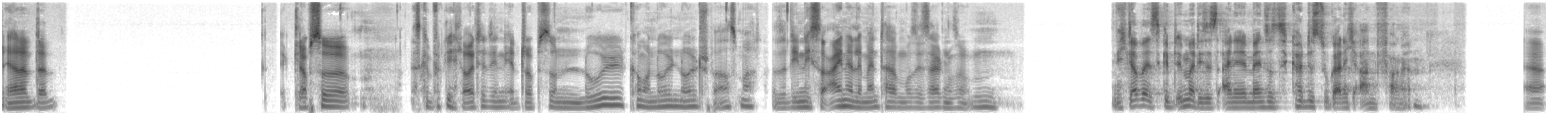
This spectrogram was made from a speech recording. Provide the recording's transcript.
ja, da, glaubst du, es gibt wirklich Leute, denen ihr Job so 0,00 Spaß macht? Also die nicht so ein Element haben, muss ich sagen, so, mh. Hm. Ich glaube, es gibt immer dieses eine Element, sonst könntest du gar nicht anfangen. Ja.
